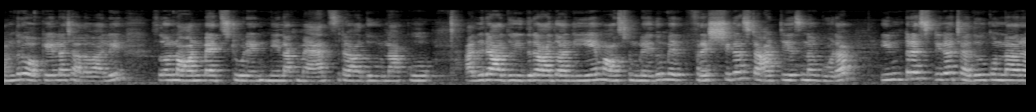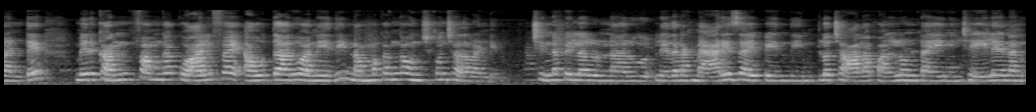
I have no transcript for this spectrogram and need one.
అందరూ ఒకేలా చదవాలి. సో నాన్ మ్యాథ్స్ స్టూడెంట్ని నాకు మ్యాథ్స్ రాదు నాకు అది రాదు ఇది రాదు అని ఏం అవసరం లేదు. మీరు ఫ్రెష్గా స్టార్ట్ చేసినా కూడా ఇంట్రెస్ట్గా చదువుకున్నారు అంటే మీరు కన్ఫామ్గా క్వాలిఫై అవుతారు అనేది నమ్మకంగా ఉంచుకొని చదవండి. చిన్న పిల్లలు ఉన్నారు లేదా నాకు మ్యారేజ్ అయిపోయింది ఇంట్లో చాలా పనులు ఉంటాయి నేను చేయలేనని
